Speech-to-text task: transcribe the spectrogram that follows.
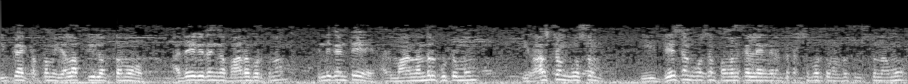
ఇంపాక్ట్ అవుతామో ఎలా ఫీల్ అవుతామో అదే విధంగా బాధపడుతున్నాం. ఎందుకంటే అది మా కుటుంబం. ఈ రాష్ట్రం కోసం ఈ దేశం కోసం పవన్ కళ్యాణ్ గారు ఎంత కష్టపడుతున్నట్టు చూస్తున్నాము.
